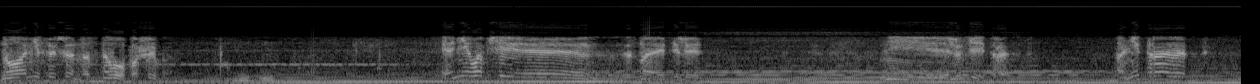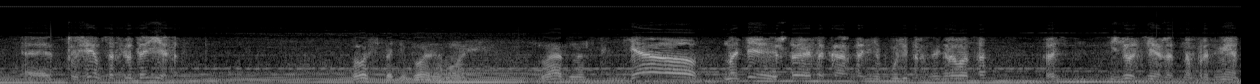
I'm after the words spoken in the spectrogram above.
Но они совершенно одного пошиба. И они вообще, э, знаете ли, не людей тратят. Они травят э, туземцев-людоедов. Господи, боже мой. Ладно. Я надеюсь, что эта карта не будет разыгрываться. То есть ее держат на предмет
